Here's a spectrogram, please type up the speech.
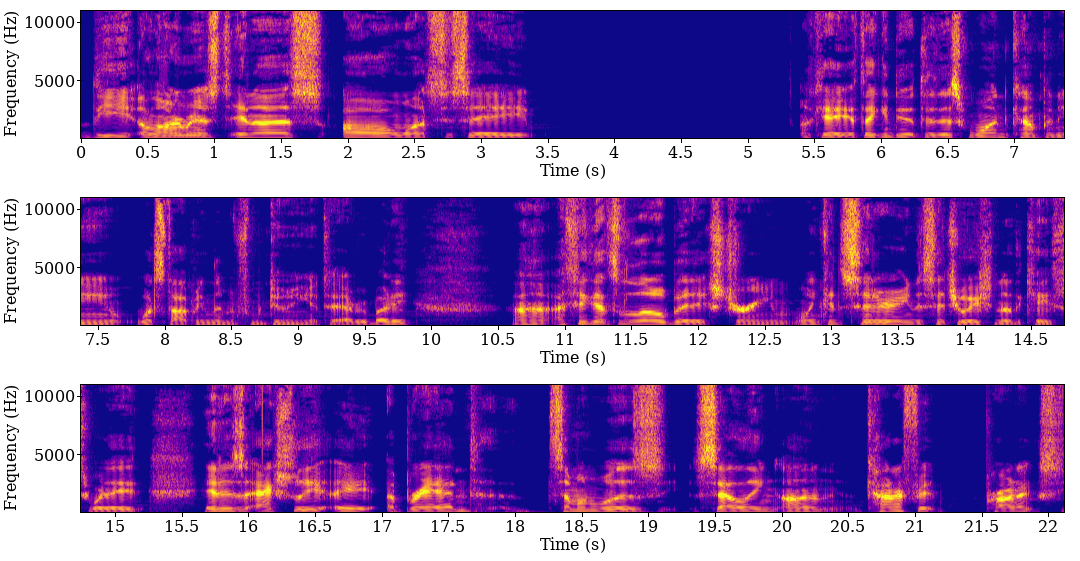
the alarmist in us all wants to say, okay, if they can do it to this one company, what's stopping them from doing it to everybody? Uh, I think that's a little bit extreme when considering the situation of the case, where they, it is actually a, a brand someone was selling on counterfeit products,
